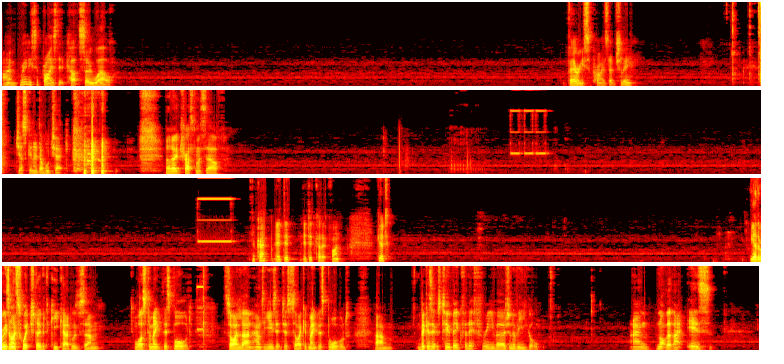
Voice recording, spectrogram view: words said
I'm really surprised it cut so well. very surprised actually. Just gonna double check. I don't trust myself. Okay, it did it did cut it, fine. Good. yeah, the reason I switched over to KiCad was um, was to make this board. So I learned how to use it just so I could make this board um, because it was too big for the free version of Eagle. And not that that is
